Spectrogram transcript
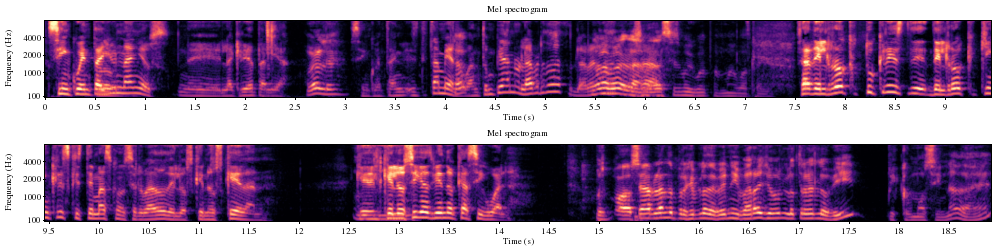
51 Pero- años de la querida Talía. Órale. 50 años. Este también Sí. aguanta un piano, la verdad. La No, verdad, la verdad, o la sea, verdad sí es muy guapa, muy guapa ella. O sea, del rock, ¿tú crees de- del rock, quién crees que esté más conservado de los que nos quedan? Que el que lo Mm. sigas viendo casi igual. Pues, o sea, hablando, por ejemplo, de Benny Ibarra, yo la otra vez lo vi y como si nada, ¿eh?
